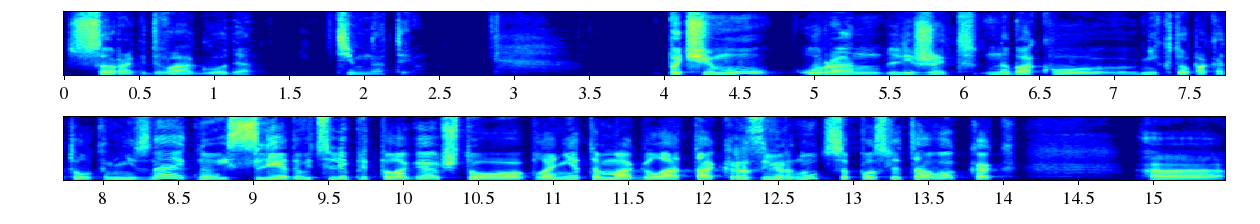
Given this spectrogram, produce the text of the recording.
42 года темноты. Почему уран лежит на боку, никто пока толком не знает, но исследователи предполагают, что планета могла так развернуться после того, как э,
